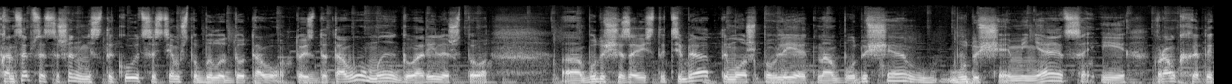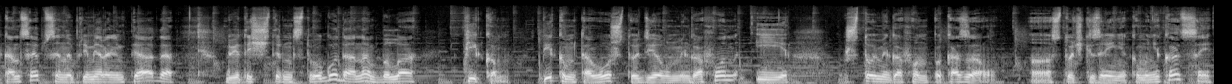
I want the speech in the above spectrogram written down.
концепция совершенно не стыкуется с тем, что было до того. То есть до того мы говорили, что А, будущее зависит от тебя, ты можешь повлиять на будущее, будущее меняется, и в рамках этой концепции, например, Олимпиада 2014 года, она была пиком, пиком того, что делал Мегафон, и что Мегафон показал а, с точки зрения коммуникаций,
